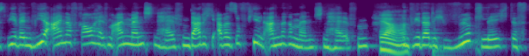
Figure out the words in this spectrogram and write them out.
dass wir, wenn wir einer Frau helfen, einem Menschen helfen, dadurch aber so vielen anderen Menschen helfen ja. und wir dadurch wirklich das,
